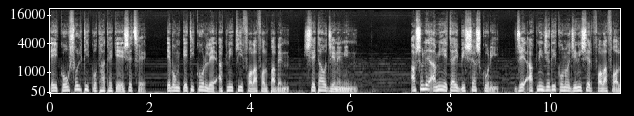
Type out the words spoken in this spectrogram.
এই কৌশলটি কোথা থেকে এসেছে এবং এটি করলে আপনি কি ফলাফল পাবেন, সেটাও জেনে নিন। আসলে আমি এটাই বিশ্বাস করি যে আপনি যদি কোনো জিনিসের ফলাফল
